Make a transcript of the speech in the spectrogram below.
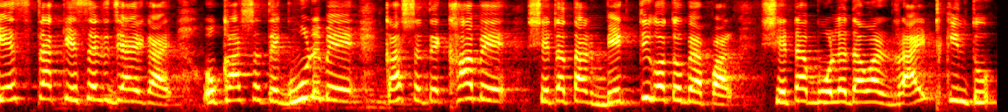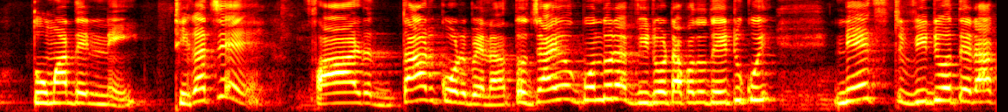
কেসটা কেসের জায়গায় ও কার সাথে ঘুরবে, কার সাথে খাবে, সেটা তার ব্যক্তিগত ব্যাপার। সেটা বলে দেওয়ার রাইট কিন্তু তোমাদের নেই, ঠিক আছে? ফার ফারদার করবে না। তো যাই হোক বন্ধুরা, ভিডিওটা আপাতত এটুকুই। নেক্সট ভিডিওতে রাখ,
